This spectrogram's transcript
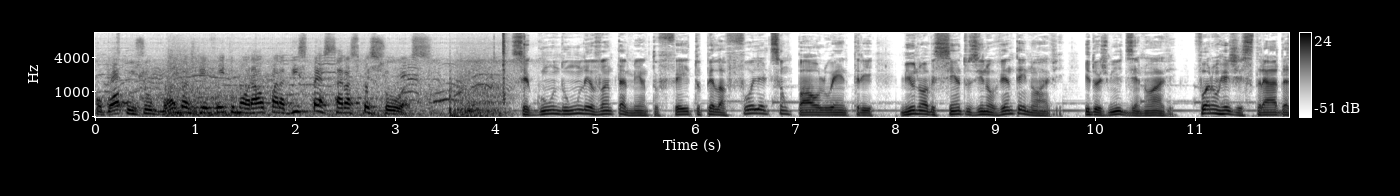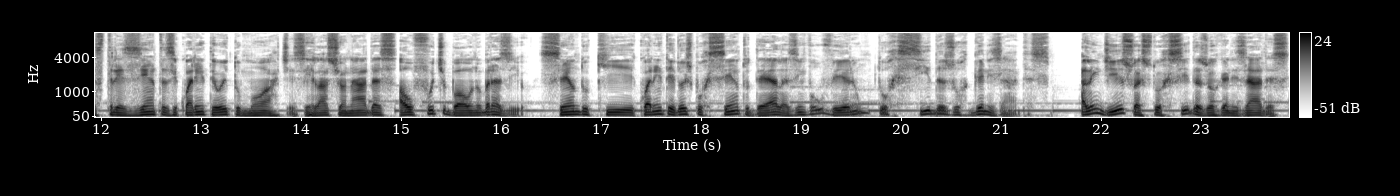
O Bop usou bombas de efeito moral para dispersar as pessoas. Segundo um levantamento feito pela Folha de São Paulo entre 1999 e 2019, foram registradas 348 mortes relacionadas ao futebol no Brasil, sendo que 42% delas envolveram torcidas organizadas. Além disso, as torcidas organizadas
